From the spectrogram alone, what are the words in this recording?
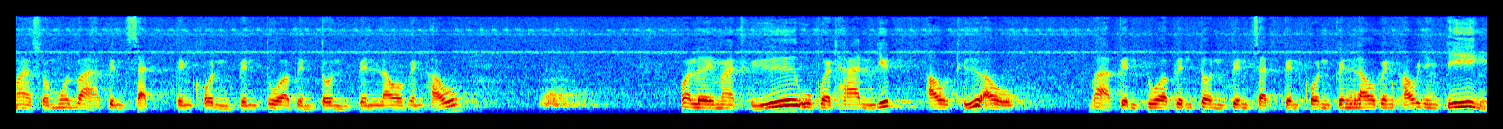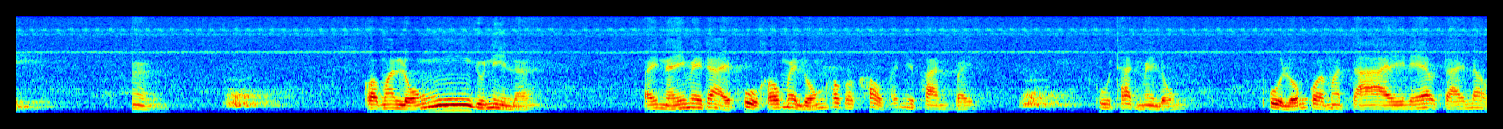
มาสมมุติว่าเป็นสัตว์ เป็นคนเป็นตัวเป็นตน เป็นเราเป็นเขา ก็เลยมาถืออุปทานยึดเอาถือเอาว่าเป็นตัวเป็นตนเป็นสัตว์เป็นคนเป็นเราเป็นเขาจริงๆก็มาหลงอยู่นี่แหละไปไหนไม่ได้ ผู้เขาไม่หลงเขาก็เข้าพระนิพพานไป ผู้ท่านไม่หลง ผู้หลงก็มาตายแล้วตายเล่า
